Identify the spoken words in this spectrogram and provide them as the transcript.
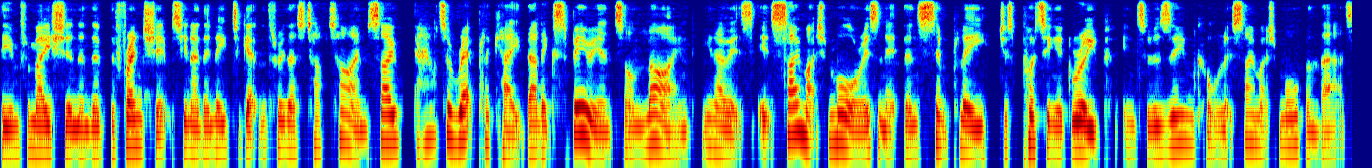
the information and the, the friendships, you know, they need to get them through those tough times. So how to replicate that experience online, you know, it's it's so much more, isn't it, than simply just putting a group into a Zoom call. It's so much more than that.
